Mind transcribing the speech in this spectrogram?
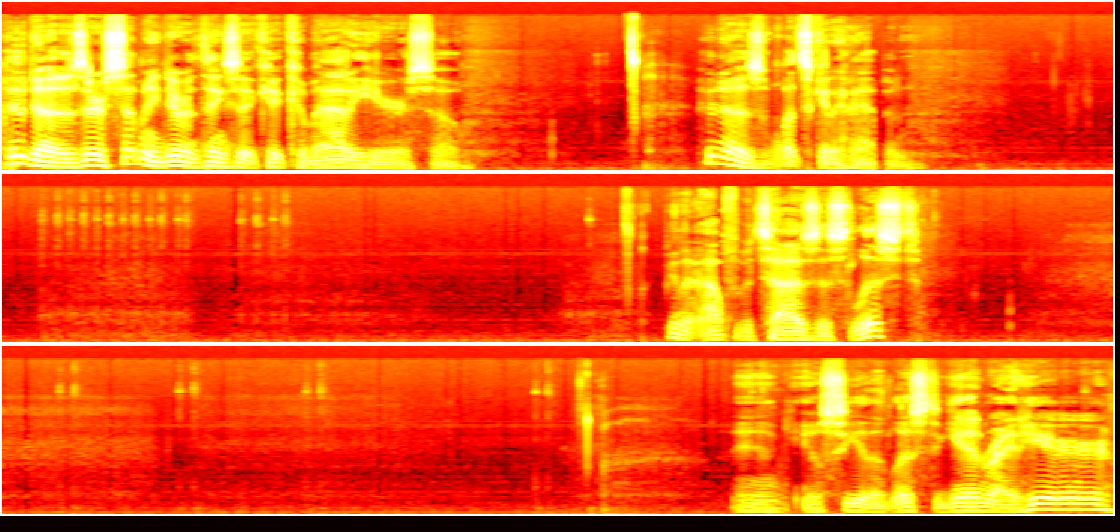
Who knows? There's so many different things that could come out of here. So who knows what's going to happen. I'm going to alphabetize this list. And you'll see the list again right here.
